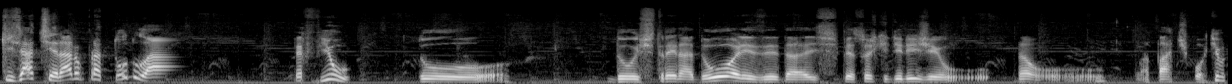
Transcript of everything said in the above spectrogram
que já tiraram para todo lado perfil do dos treinadores e das pessoas que dirigem o, não, a parte esportiva,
